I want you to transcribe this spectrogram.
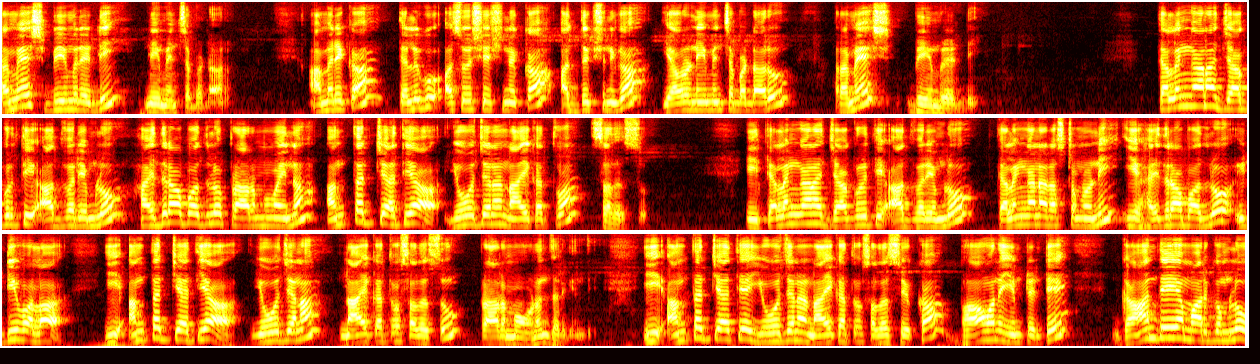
రమేష్ భీమిరెడ్డి నియమించబడ్డారు. అమెరికా తెలుగు అసోసియేషన్ యొక్క అధ్యక్షునిగా ఎవరు నియమించబడ్డారు? రమేష్ భీమరెడ్డి. తెలంగాణ జాగృతి ఆధ్వర్యంలో హైదరాబాద్లో ప్రారంభమైన అంతర్జాతీయ యువజన నాయకత్వ సదస్సు. ఈ తెలంగాణ జాగృతి ఆధ్వర్యంలో తెలంగాణ రాష్ట్రంలోని ఈ హైదరాబాద్లో ఇటీవల ఈ అంతర్జాతీయ యువజన నాయకత్వ సదస్సు ప్రారంభమవడం జరిగింది. ఈ అంతర్జాతీయ యువజన నాయకత్వ సదస్సు యొక్క భావన ఏమిటంటే గాంధేయ మార్గంలో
